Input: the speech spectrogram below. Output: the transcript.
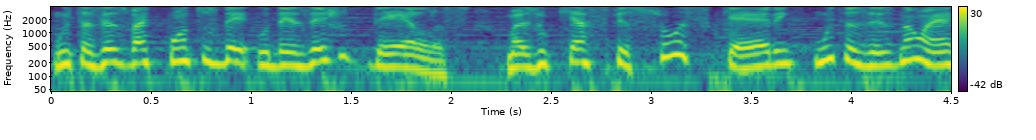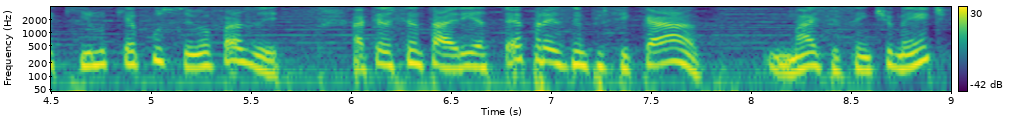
muitas vezes vai contra de, o desejo delas, mas o que as pessoas querem muitas vezes não é aquilo que é possível fazer. Acrescentaria até para exemplificar mais recentemente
